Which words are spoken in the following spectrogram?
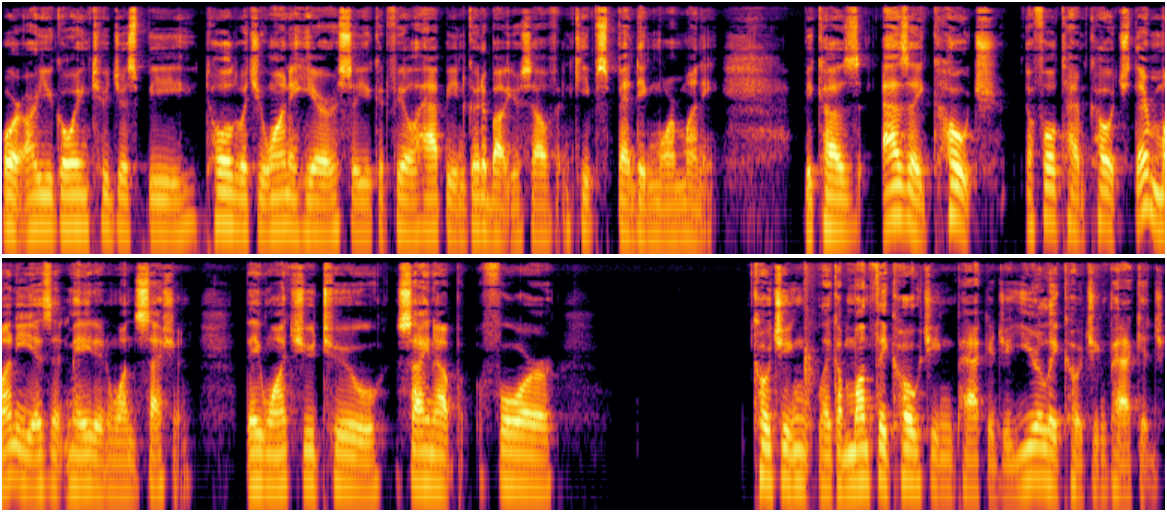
Or are you going to just be told what you want to hear so you could feel happy and good about yourself and keep spending more money? Because as a coach, a full time coach, their money isn't made in one session they want you to sign up for coaching, like a monthly coaching package, a yearly coaching package.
